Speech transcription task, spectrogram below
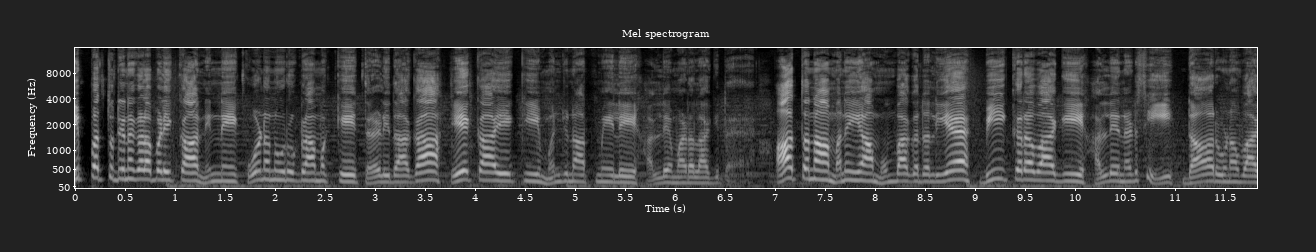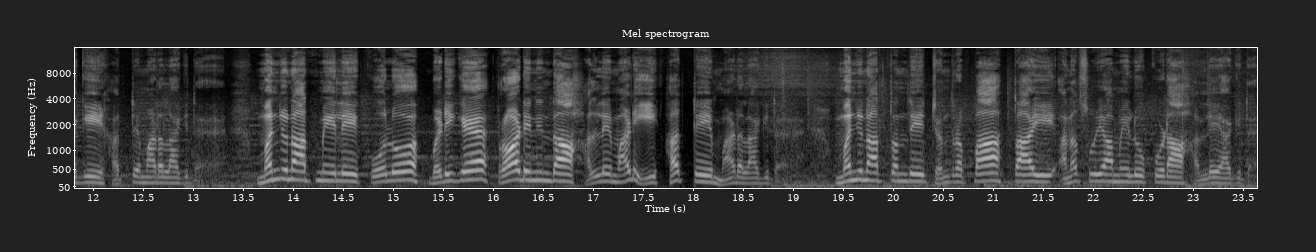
ಇಪ್ಪತ್ತು ದಿನಗಳ ಬಳಿಕ ನಿನ್ನೆ ಕೋಣನೂರು ಗ್ರಾಮಕ್ಕೆ ತೆರಳಿದಾಗ ಏಕಾಏಕಿ ಮಂಜುನಾಥ್ ಮೇಲೆ ಹಲ್ಲೆ ಮಾಡಲಾಗಿದೆ. ಆತನ ಮನೆಯ ಮುಂಭಾಗದಲ್ಲಿಯೇ ಭೀಕರವಾಗಿ ಹಲ್ಲೆ ನಡೆಸಿ ದಾರುಣವಾಗಿ ಹತ್ಯೆ ಮಾಡಲಾಗಿದೆ. ಮಂಜುನಾಥ್ ಮೇಲೆ ಕೋಲೋ, ಬಡಿಗೆ, ರಾಡಿನಿಂದ ಹಲ್ಲೆ ಮಾಡಿ ಹತ್ಯೆ ಮಾಡಲಾಗಿದೆ. ಮಂಜುನಾಥ್ ತಂದೆ ಚಂದ್ರಪ್ಪ, ತಾಯಿ ಅನಸೂಯ ಮೇಲೂ ಕೂಡ ಹಲ್ಲೆಯಾಗಿದೆ.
